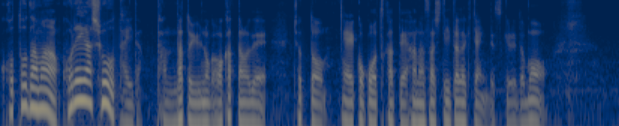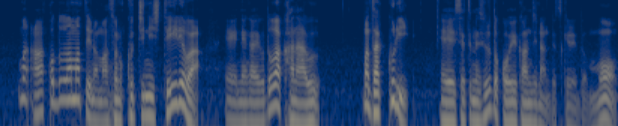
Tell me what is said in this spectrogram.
言霊これが正体だったんだというのが分かったので、ちょっと、えーここを使って話させていただきたいんですけれども、まあ、言霊っていうのは、まあ、その口にしていれば、えー願い事が叶う。まあ、ざっくり、えー説明するとこういう感じなんですけれども、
